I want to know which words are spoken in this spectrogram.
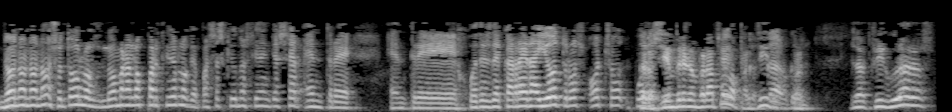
No, no, no, no, eso todos los nombran los partidos, lo que pasa es que unos tienen que ser entre entre jueces de carrera y otros, ocho. Pero pueden- siempre nombrados por los partidos. claro, claro. Entonces, figuraros,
